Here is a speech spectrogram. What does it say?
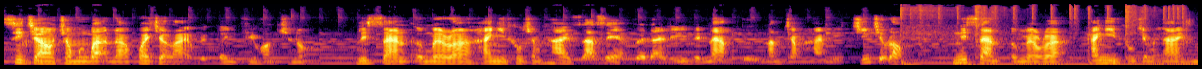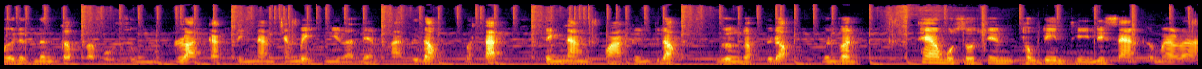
Xin chào, chào mừng bạn đã quay trở lại với kênh Phi Hoàng Channel. Nissan Almera 2002 giá rẻ về đại lý Việt Nam từ 529 triệu đồng. Nissan Almera 2022 mới được nâng cấp và bổ sung một loạt các tính năng trang bị như là đèn pha tự động, bật tắt, tính năng khóa kính tự động, gương gập tự động, vân vân. Theo một số chuyên thông tin thì Nissan Almera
